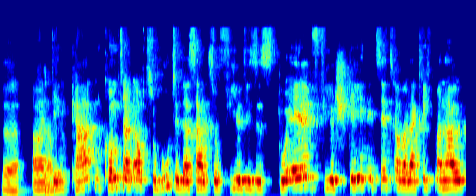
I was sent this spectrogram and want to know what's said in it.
Ja, aber ja. den Karten kommt halt auch zugute, dass halt so viel dieses Duell, viel Stehen etc., weil da kriegt man halt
